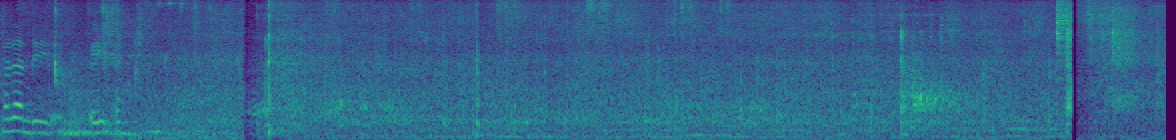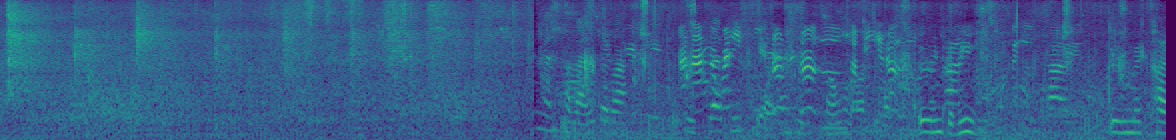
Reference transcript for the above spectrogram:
มาดันดีเอ้ยเอ้ย มันสไลด์แต่ ว่าคือจะที่เขียวมันเป็นสองหลอดบอกอึ้งกับมีอึ้งเม็ดไข่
